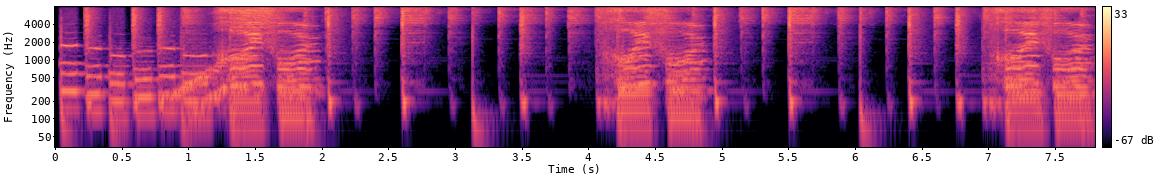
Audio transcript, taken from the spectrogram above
Gooi voor. Gooi voor. Gooi voor.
